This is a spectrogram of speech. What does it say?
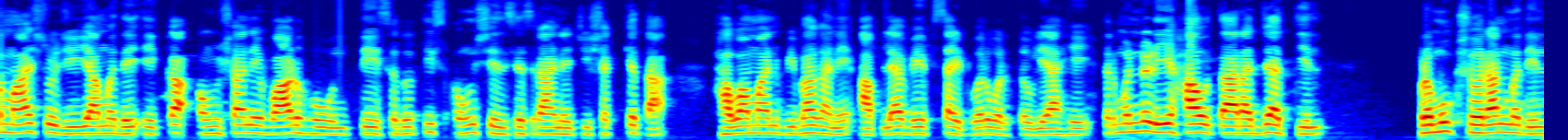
मार्च रोजी यामध्ये एका अंशाने वाढ होऊन ते सदोतीस अंश सेल्सिअस राहण्याची शक्यता हवामान विभागाने आपल्या वेबसाईटवर वर्तवली आहे. तर मंडळी हा होता राज्यातील प्रमुख शहरांमधील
